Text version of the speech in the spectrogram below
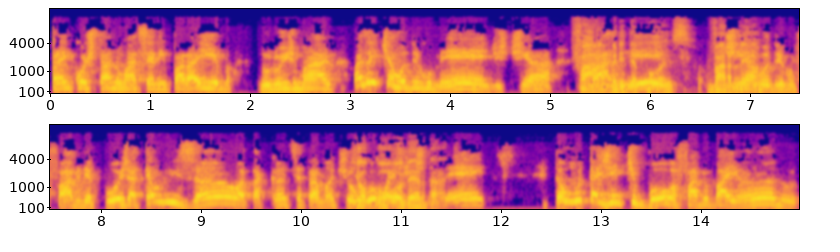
para encostar no Marcelinho Paraíba, no Luiz Mário. Mas aí tinha Rodrigo Mendes, tinha Fabre depois. Varley. Tinha Rodrigo Fabre depois, até o Luizão, atacante, centroavante, jogou, jogou com a gente verdade. também. Então, muita gente boa, Fábio Baiano.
